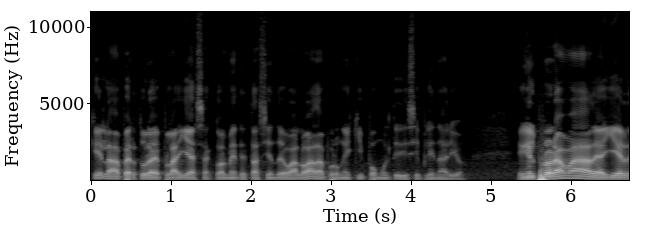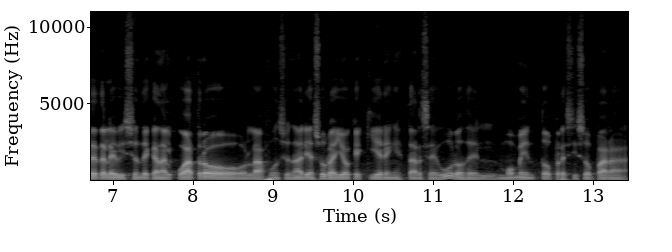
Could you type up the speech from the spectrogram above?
que la apertura de playas actualmente está siendo evaluada por un equipo multidisciplinario. En el programa de ayer de televisión de Canal 4, la funcionaria subrayó que quieren estar seguros del momento preciso para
